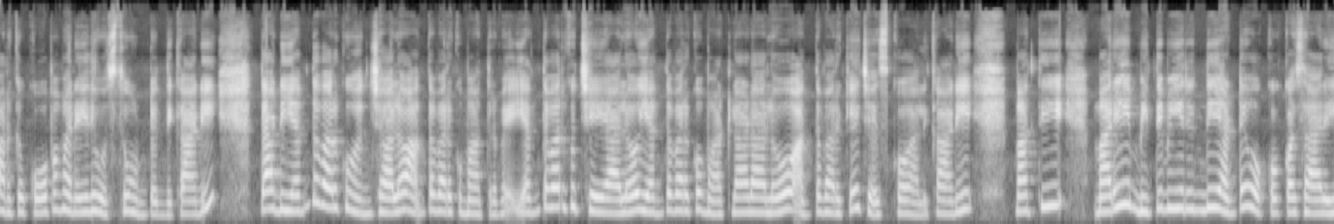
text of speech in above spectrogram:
మనకు కోపం అనేది వస్తూ ఉంటుంది. కానీ దాన్ని ఎంతవరకు ఉంచాలో అంతవరకు మాత్రమే. ఎంతవరకు చేయాలో ఎంతవరకు మాట్లాడాలో అంతవరకే చేసుకోవాలి. కానీ మతి మరీ మితిమీరింది అంటే ఒక్కొక్కసారి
